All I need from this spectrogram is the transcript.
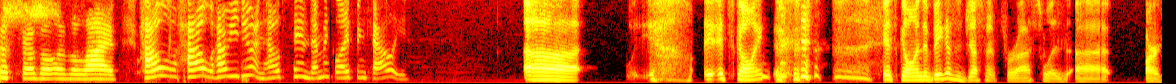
the struggle of the live. How how how are you doing? How's pandemic life in Cali? Uh, it's going. it's going. The biggest adjustment for us was uh, our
